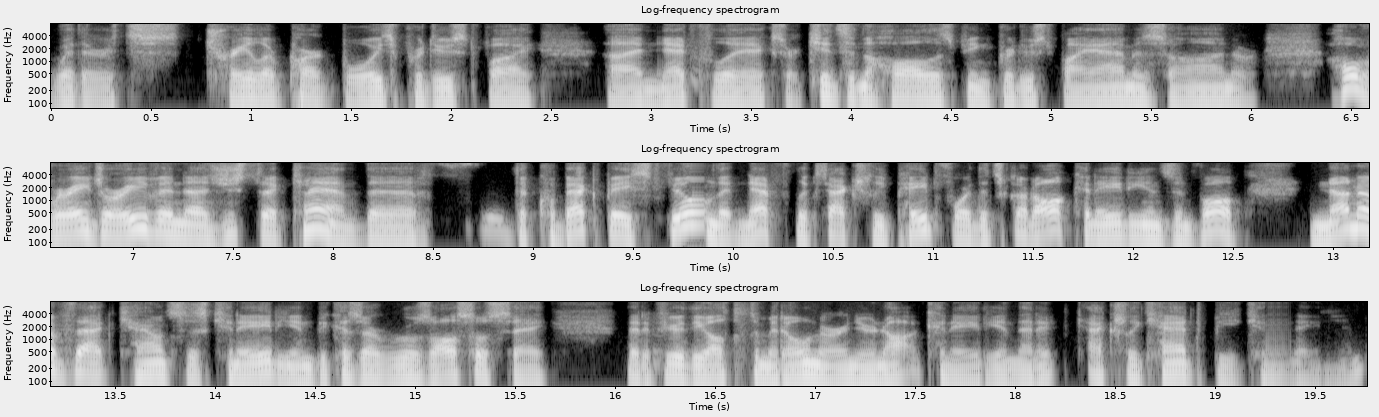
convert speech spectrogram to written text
whether it's Trailer Park Boys produced by uh, Netflix or Kids in the Hall is being produced by Amazon or a whole range, or even uh, Jusqu'au déclin, the the Quebec-based film that Netflix actually paid for that's got all Canadians involved. None of that counts as Canadian because our rules also say that if you're the ultimate owner and you're not Canadian, then it actually can't be Canadian.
